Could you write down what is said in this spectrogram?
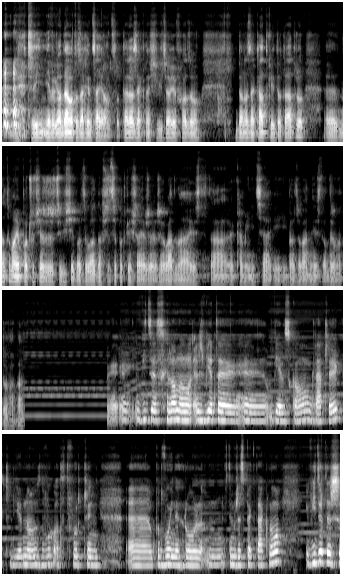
Czyli nie wyglądało to zachęcająco. Teraz, jak nasi widzowie wchodzą do nas na klatkę i do teatru, e, no to mają poczucie, że rzeczywiście bardzo ładna. Wszyscy podkreślają, że, że ładna jest ta kamienica i bardzo ładnie jest odremontowana. Widzę schyloną Elżbietę e, Bielską, Graczyk, czyli jedną z dwóch odtwórczyń podwójnych ról mm, w tymże spektaklu. Widzę też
